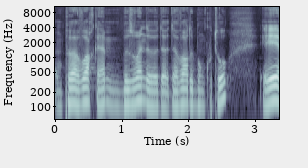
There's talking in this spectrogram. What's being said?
On peut avoir quand même besoin d'avoir de, de, bons couteaux et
